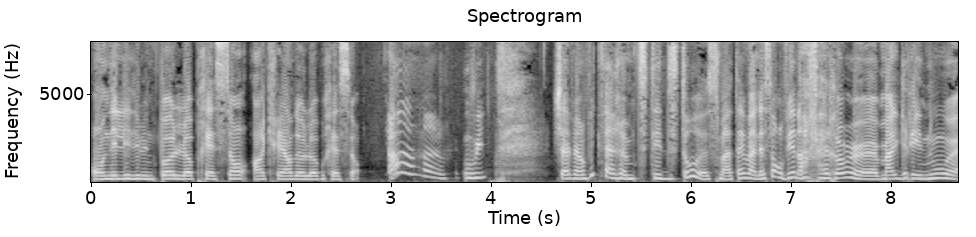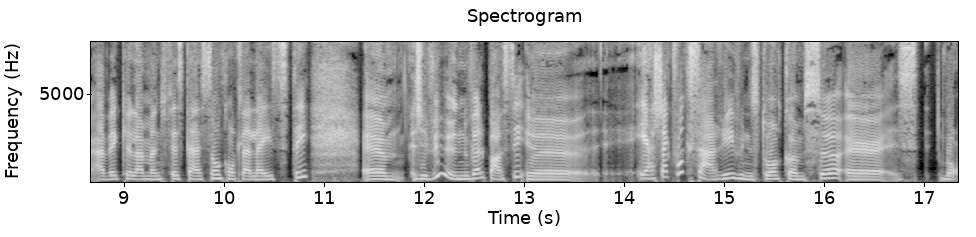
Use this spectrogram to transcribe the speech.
on n'élimine pas l'oppression en créant de l'oppression. Ah oui. J'avais envie de faire un petit édito euh, ce matin. Vanessa, on vient d'en faire un euh, malgré nous euh, avec la manifestation contre la laïcité. Euh, J'ai vu une nouvelle passer euh, et à chaque fois que ça arrive, une histoire comme ça, euh, bon,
